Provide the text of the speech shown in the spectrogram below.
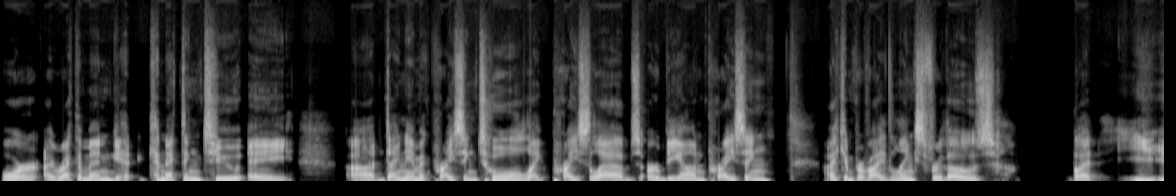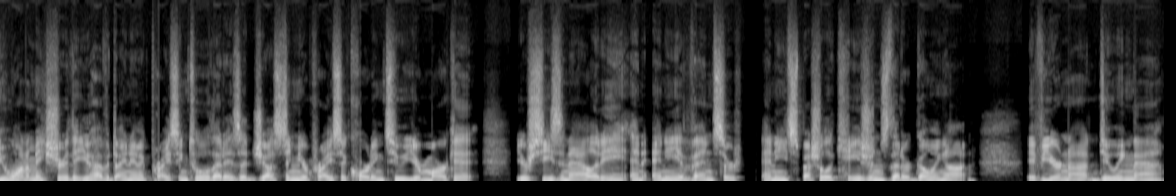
or I recommend get, connecting to a uh, dynamic pricing tool like PriceLabs or Beyond Pricing. I can provide links for those, but you, you want to make sure that you have a dynamic pricing tool that is adjusting your price according to your market your seasonality and any events or any special occasions that are going on. If you're not doing that,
